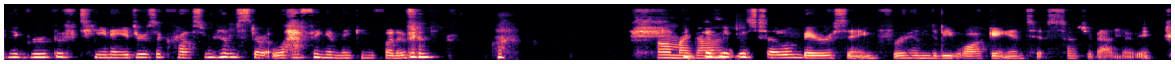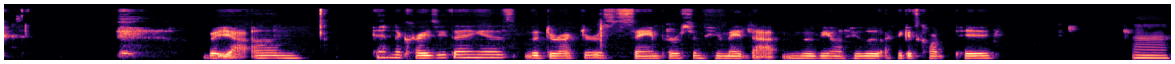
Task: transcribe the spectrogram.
and a group of teenagers across from him start laughing and making fun of him. Oh my god! Because it was so embarrassing for him to be walking into such a bad movie. but yeah, um, and the crazy thing is, the director is the same person who made that movie on Hulu. I think it's called Pig. Mm.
